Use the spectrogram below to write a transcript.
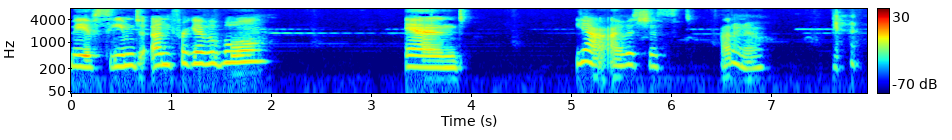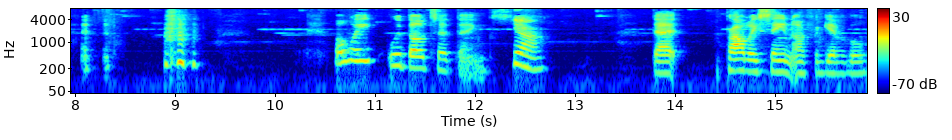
may have seemed unforgivable. And yeah, I was just I don't know. Well, we we both said things Yeah, that probably seemed unforgivable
